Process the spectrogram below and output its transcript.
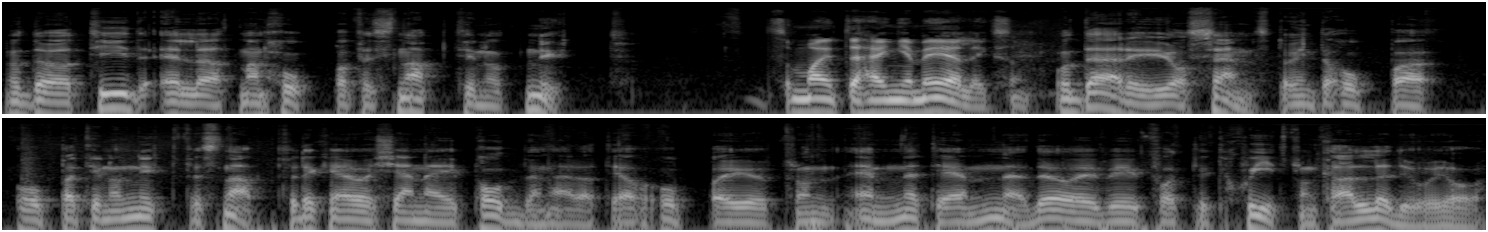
någon dödtid eller att man hoppar för snabbt till något nytt. Så man inte hänger med liksom. Och där är ju jag sämst att inte hoppa, hoppa till något nytt för snabbt. För det kan jag känna i podden här att jag hoppar ju från ämne till ämne. Det har ju vi fått lite skit från Kalle du och jag.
